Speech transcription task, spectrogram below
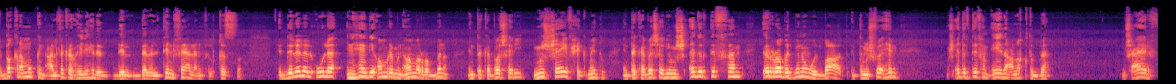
البقرة ممكن على فكرة وهي ليها دلالتين فعلا في القصة. الدلالة الأولى إن هي دي أمر من أوامر ربنا. أنت كبشري مش شايف حكمته أنت كبشري مش قادر تفهم إيه الرابط بينهم وبين بعض أنت مش فاهم مش قادر تفهم إيه ده علاقته بده. مش عارف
